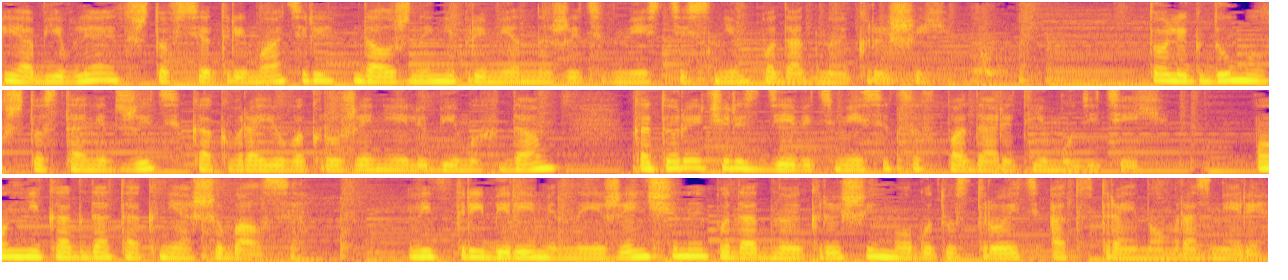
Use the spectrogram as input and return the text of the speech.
и объявляет, что все три матери должны непременно жить вместе с ним под одной крышей. Толик думал, что станет жить, как в раю в окружении любимых дам, которые через 9 месяцев подарят ему детей. Он никогда так не ошибался ведь три беременные женщины под одной крышей могут устроить ад в тройном размере.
